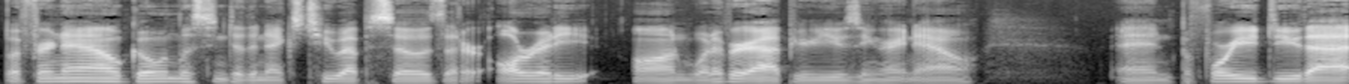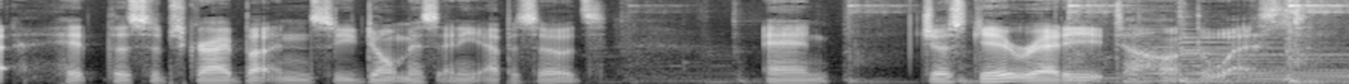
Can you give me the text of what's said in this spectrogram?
But for now, go and listen to the next two episodes that are already on whatever app you're using right now. And before you do that, hit the subscribe button so you don't miss any episodes. And just get ready to hunt the West.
